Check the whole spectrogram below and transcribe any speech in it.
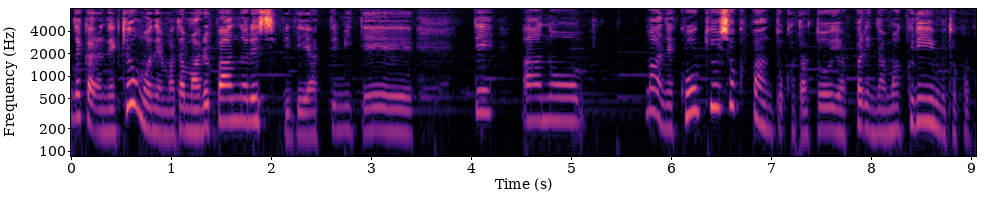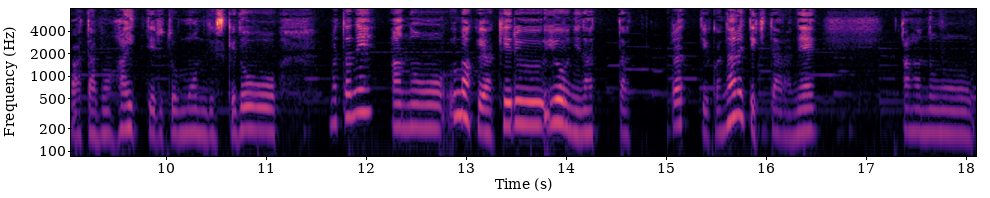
だからね、今日もね、また丸パンのレシピでやってみて、で、あの、まあね、高級食パンとかだと、やっぱり生クリームとかが多分入ってると思うんですけど、またね、あの、うまく焼けるようになったらっていうか、慣れてきたらね、あの、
